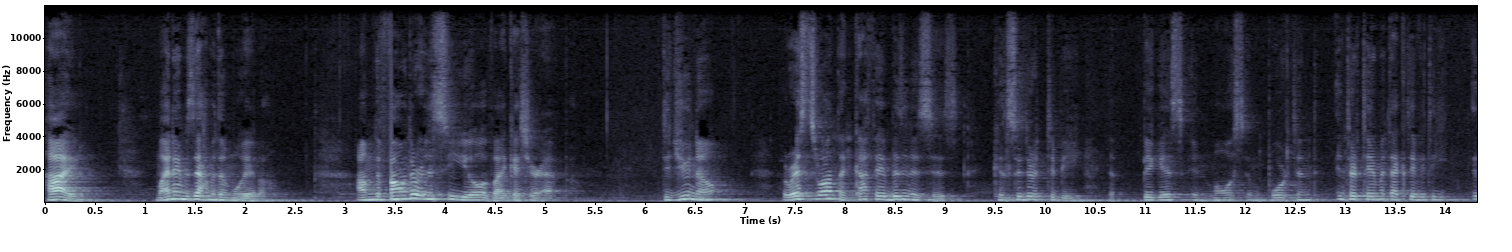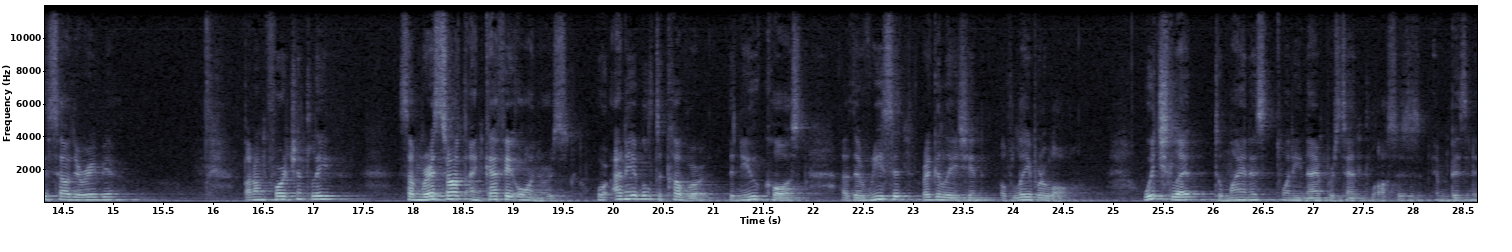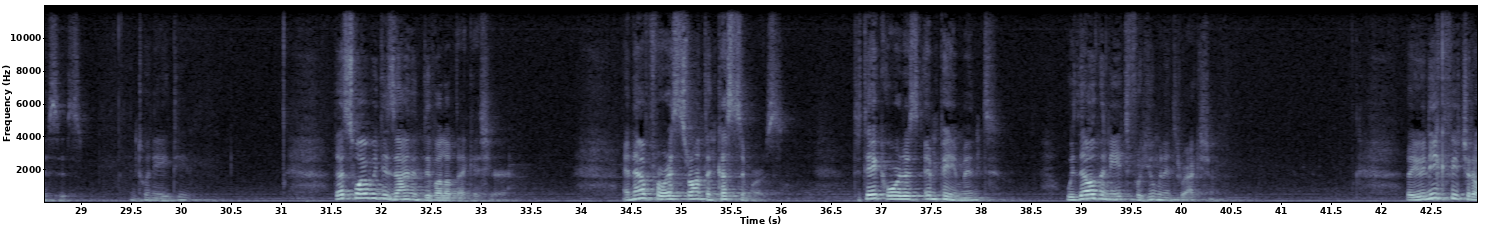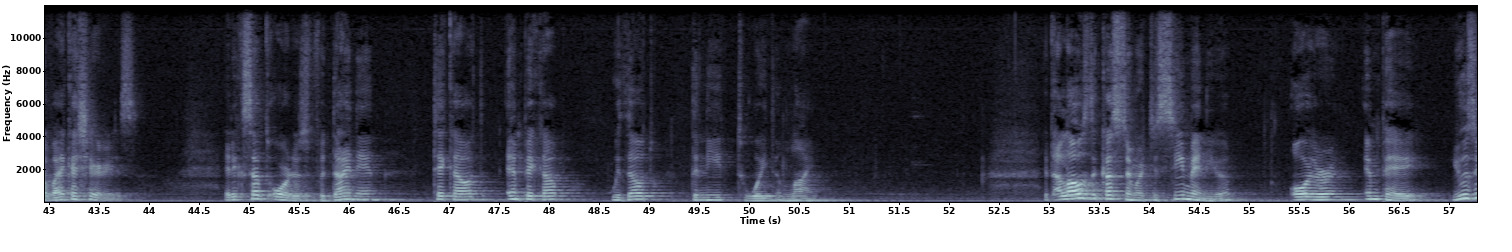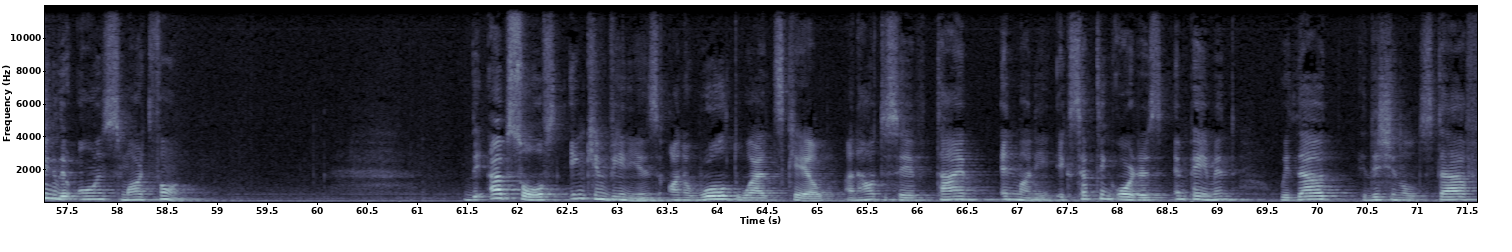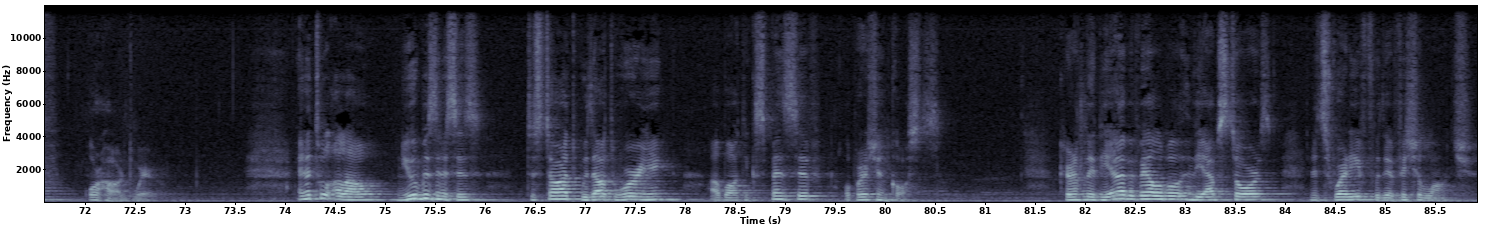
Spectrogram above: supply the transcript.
Hi, my name is Ahmed Al Mughira. I'm the founder and CEO of iCashier app. Did you know restaurant and cafe businesses considered to be the biggest and most important entertainment activity in Saudi Arabia? But unfortunately, some restaurant and cafe owners were unable to cover the new cost of the recent regulation of labor law, which led to minus 29% losses in businesses in 2018. That's why we designed and developed iCashier, an app for restaurant and customers to take orders and payment without the need for human interaction. The unique feature of iCashier is it accepts orders for dine-in, takeout, and pick-up without the need to wait in line. It allows the customer to see menu, order, and pay using their own smartphone. The app solves inconvenience on a worldwide scale on how to save time and money accepting orders and payment without additional staff or hardware. And it will allow new businesses to start without worrying about expensive operation costs. Currently, the app available in the app stores and it's ready for the official launch.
